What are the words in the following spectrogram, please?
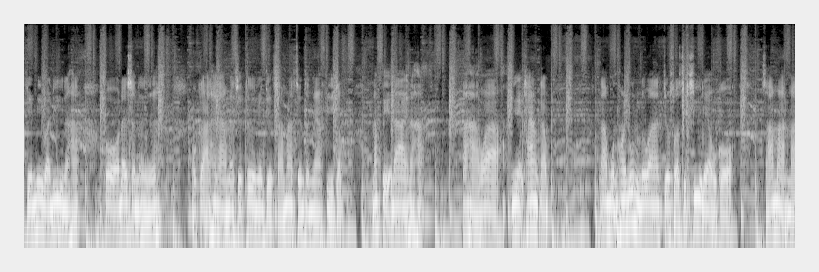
เจมมี่วาร์ดี้นะฮะ ก็ได้เสนอโอกาสให้ทางแมนเชสเตอร์ยูไนเต็ดสามารถเซ็นสัญญาฟรีกับนักเตะได้นะฮะ ถ้าหากว่าเนี่ยข้างกับลามุนฮอยรุ่นหรือว่าเจอซัวซิกซี่แล้วก็ สามารถมา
